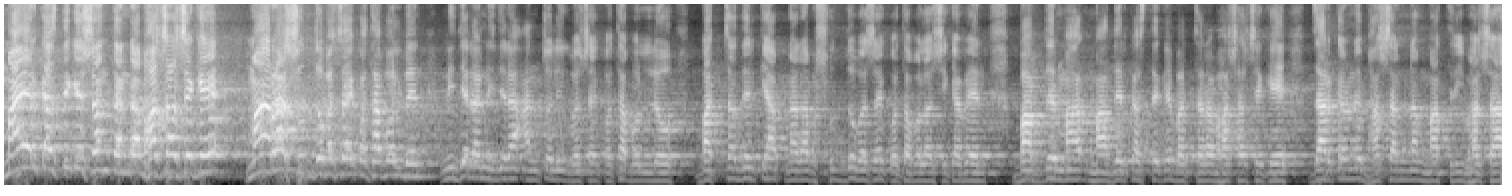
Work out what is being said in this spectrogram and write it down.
মায়ের কাছ থেকে সন্তানরা ভাষা শেখে। মারা শুদ্ধ ভাষায় কথা বলবেন। নিজেরা নিজেরা আঞ্চলিক ভাষায় কথা বললেও বাচ্চাদেরকে আপনারা শুদ্ধ ভাষায় কথা বলা শেখাবেন। বাপদের মা, মাদের কাছ থেকে বাচ্চারা ভাষা শেখে, যার কারণে ভাষার নাম মাতৃভাষা।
